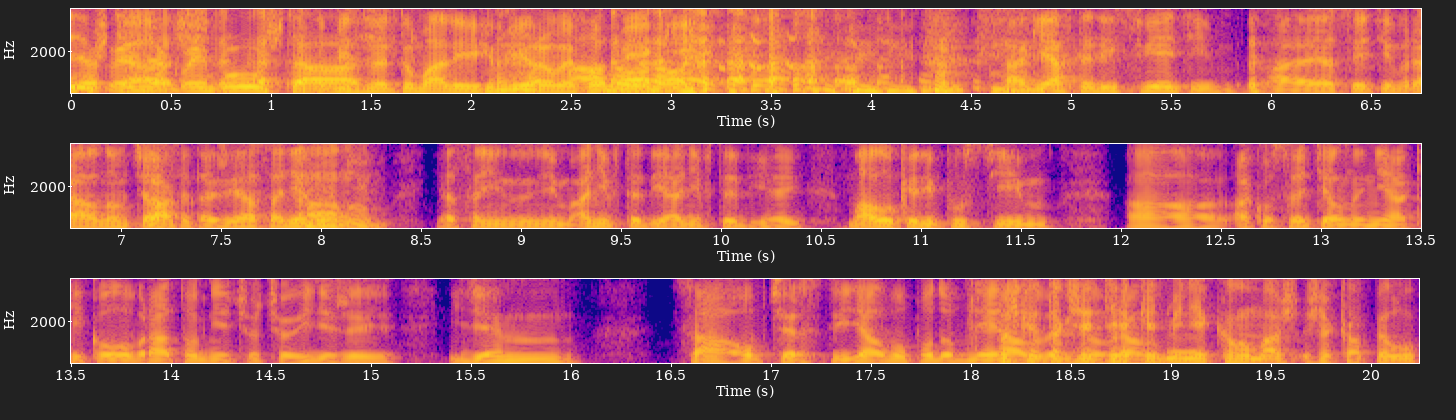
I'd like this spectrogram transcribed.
ďakujem, ďakujem, púšťaš. aby sme tu mali mierové podmienky, tak ja vtedy svietim. A ja svietim v reálnom čase, Tak. takže ja sa nenudím. Ja sa nenudím ani vtedy, ani vtedy. Hej. Málo kedy pustím a, ako svetelný nejaký kolovrátok, niečo, čo ide, že idem sa občerstviť alebo podobne. Počkaj, ale takže ráno- keď mi niekoho máš, že kapelu,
